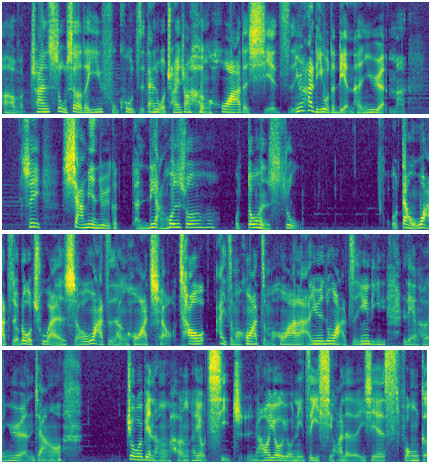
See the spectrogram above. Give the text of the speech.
呃，穿素色的衣服、裤子，但是我穿一双很花的鞋子，因为它离我的脸很远嘛，所以下面就有一个很亮，或者说我都很素。我但我袜子露出来的时候，袜子很花俏，超爱怎么花怎么花啦，因为是袜子，因为离脸很远，这样哦。就会变得很很很有气质，然后又有你自己喜欢的一些风格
